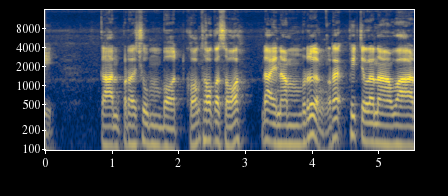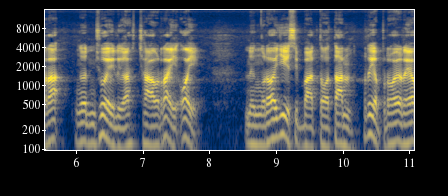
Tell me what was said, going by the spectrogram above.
2564 การประชุมบอร์ดของทกสได้นำเรื่องและพิจารณาวาระเงินช่วยเหลือชาวไร่อ้อย 120 บาทต่อตันเรียบร้อยแล้ว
